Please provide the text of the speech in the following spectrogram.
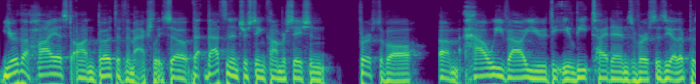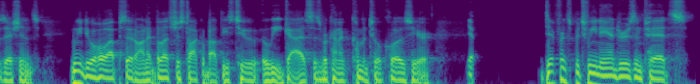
You're the highest on both of them, actually. So that, that's an interesting conversation. First of all, um, how we value the elite tight ends versus the other positions. We can do a whole episode on it, but let's just talk about these two elite guys as we're kind of coming to a close here. Yep. Difference between Andrews and Pitts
